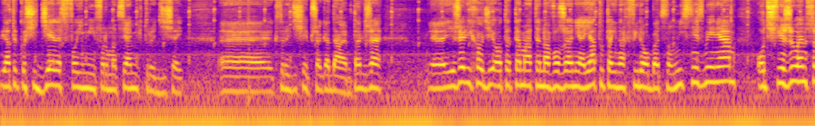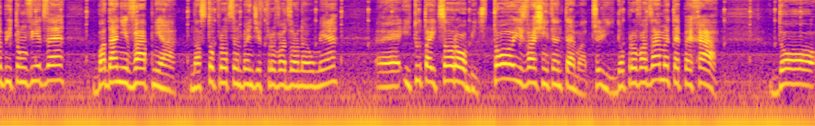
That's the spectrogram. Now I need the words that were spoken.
ja tylko się dzielę swoimi informacjami, które dzisiaj, e, które dzisiaj przegadałem. Także jeżeli chodzi o te tematy nawożenia, ja tutaj na chwilę obecną nic nie zmieniam. Odświeżyłem sobie tą wiedzę. Badanie wapnia na 100% będzie wprowadzone u mnie. E, I tutaj co robić? To jest właśnie ten temat, czyli doprowadzamy te pH do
